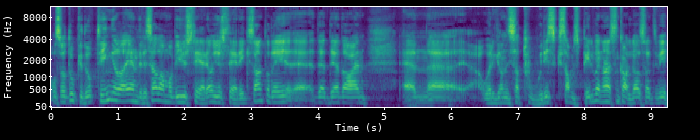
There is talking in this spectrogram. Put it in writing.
Og så dukker det opp ting, og det endrer seg. Da må vi justere og justere. ikke sant? Og Det, det, det er da en, en uh, organisatorisk samspill, vil jeg nesten kalle det. altså at Vi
